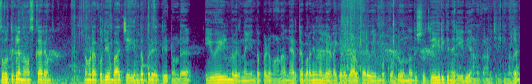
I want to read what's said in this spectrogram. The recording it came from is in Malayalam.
സുഹൃത്തുക്കളെ നമസ്കാരം. നമ്മുടെ പുതിയ ബാച്ച് ഈന്തപ്പഴം എത്തിയിട്ടുണ്ട്. യു എയിൽ നിന്ന് വരുന്ന ഈന്തപ്പഴമാണ്. നേരത്തെ പറഞ്ഞിരുന്നല്ലോ ഇടയ്ക്കിടയ്ക്ക് ആൾക്കാർ വരുമ്പോൾ കൊണ്ടുവന്ന് അത് ശുദ്ധീകരിക്കുന്ന രീതിയാണ് കാണിച്ചിരിക്കുന്നത്.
